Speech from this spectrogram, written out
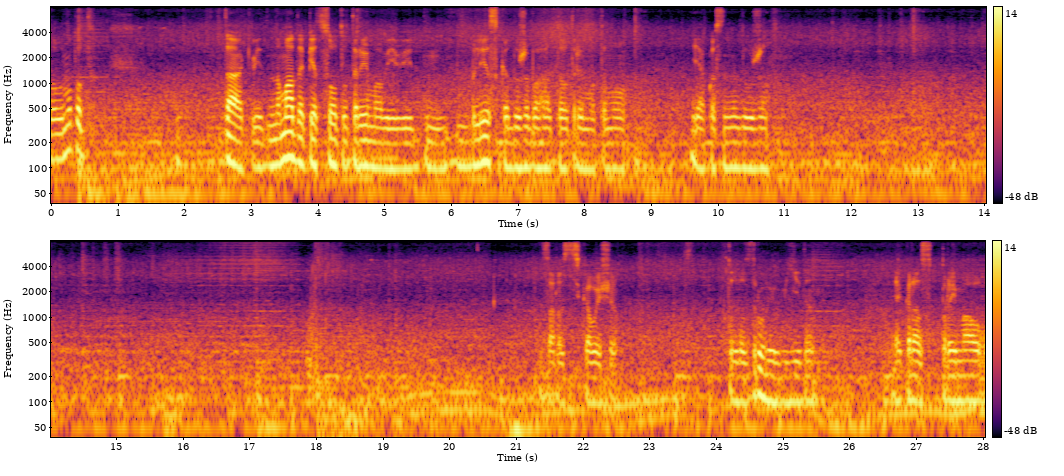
злову. Ну тут так, від Намада 500 отримав і від блеска дуже багато отримав, тому якось не дуже. Зараз цікаво, що 122 в'їде. Якраз приймав,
